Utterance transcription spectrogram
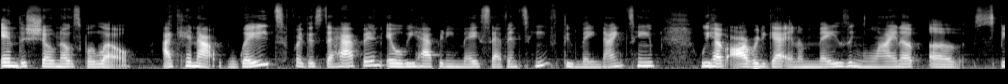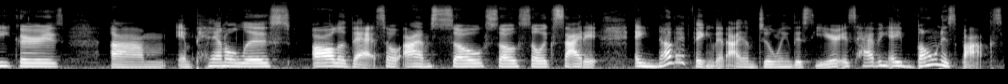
in the show notes below. I cannot wait for this to happen. It will be happening May 17th through May 19th. We have already got an amazing lineup of speakers um, and panelists all of that. So I am so, so, so excited. Another thing that I am doing this year is having a bonus box.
